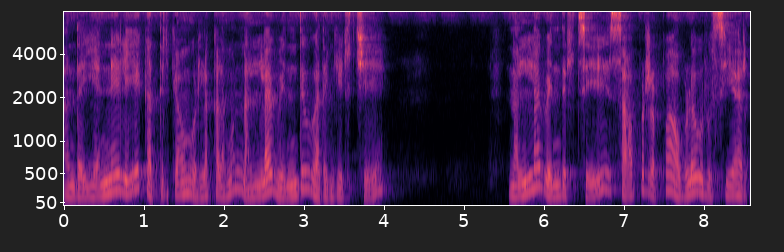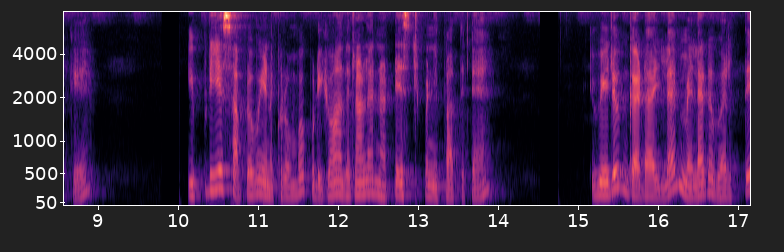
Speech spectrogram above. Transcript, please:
அந்த எண்ணெயிலேயே கத்திரிக்காயும் உருளைக்கிழங்கும் நல்லா வெந்து வதங்கிடுச்சு நல்லா வெந்துருச்சு. சாப்பிட்றப்போ அவ்வளோ ருசியாக இருக்குது இப்படியே சாப்பிடவும் எனக்கு ரொம்ப பிடிக்கும். அதனால் நான் டேஸ்ட் பண்ணி பார்த்துட்டேன். வெறும் கடாயில் மிளகை வறுத்து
